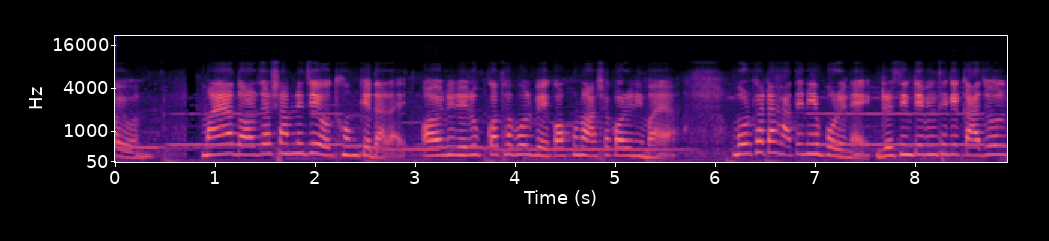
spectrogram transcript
অয়ন। মায়া দরজার সামনে যেও থমকে দাঁড়ায়। অয়নের এরূপ কথা বলবে কখনো আশা করেনি মায়া। বোরখাটা হাতে নিয়ে পড়ে নেয়। ড্রেসিং টেবিল থেকে কাজল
